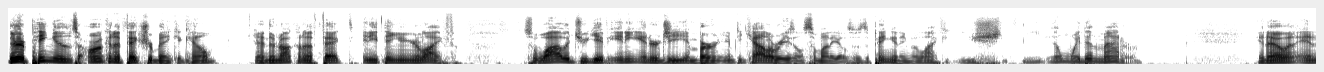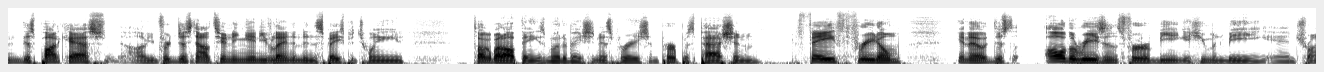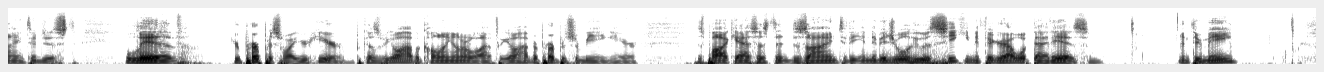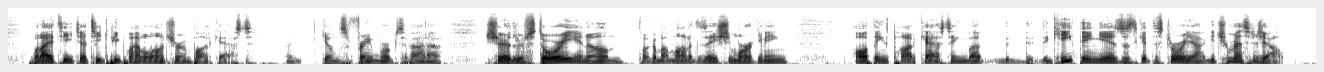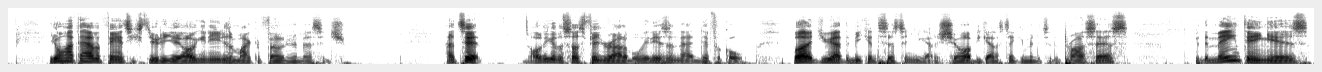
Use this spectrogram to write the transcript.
their opinions aren't going to affect your bank account and they're not going to affect anything in your life. So why would you give any energy and burn empty calories on somebody else's opinion in your life? You, sh- you know, it doesn't matter. You know, and, and this podcast, uh, for just now tuning in, you've landed in the space between. Talk about all things motivation, inspiration, purpose, passion, faith, freedom. You know, just all the reasons for being a human being and trying to just live your purpose while you're here because we all have a calling on our life. We all have a purpose for being here. This podcast is designed to the individual who is seeking to figure out what that is. And through me, what I teach, I teach people how to launch their own podcast. I give them some frameworks of how to share their story and um, talk about monetization, marketing, all things podcasting. But the, the key thing is, is to get the story out, get your message out. You don't have to have a fancy studio. All you need is a microphone and a message. That's it. All the other stuff's figure outable. It isn't that difficult. But you have to be consistent. You got to show up. You got to stay committed to the process. But the main thing is,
